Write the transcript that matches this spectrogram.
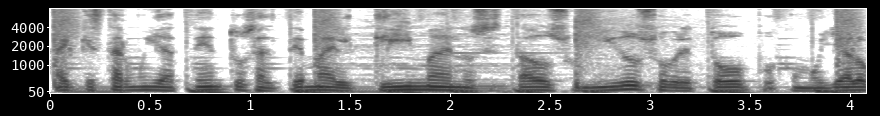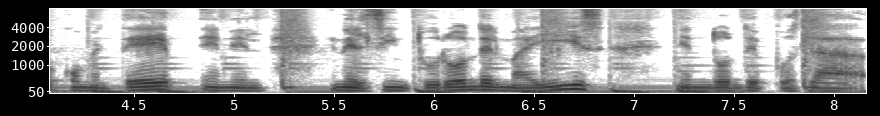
hay que estar muy atentos al tema del clima en los Estados Unidos, sobre todo, pues como ya lo comenté, en el, en el cinturón del maíz, en donde pues la,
